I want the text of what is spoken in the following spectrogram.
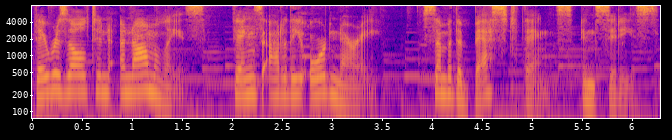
they result in anomalies, things out of the ordinary, some of the best things in cities.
